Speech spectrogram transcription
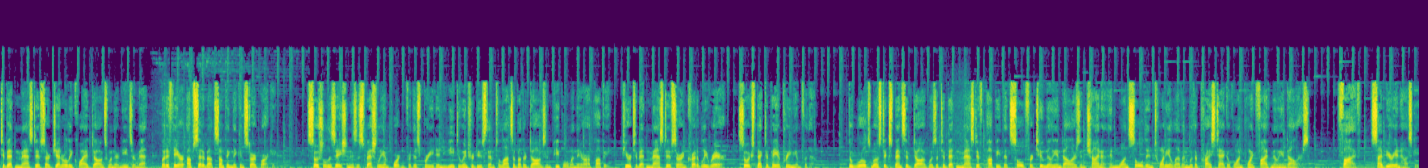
Tibetan Mastiffs are generally quiet dogs when their needs are met, but if they are upset about something they can start barking. Socialization is especially important for this breed and you need to introduce them to lots of other dogs and people when they are a puppy. Pure Tibetan Mastiffs are incredibly rare, so expect to pay a premium for them. The world's most expensive dog was a Tibetan Mastiff puppy that sold for $2 million in China and one sold in 2011 with a price tag of $1.5 million. 5. Siberian Husky.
